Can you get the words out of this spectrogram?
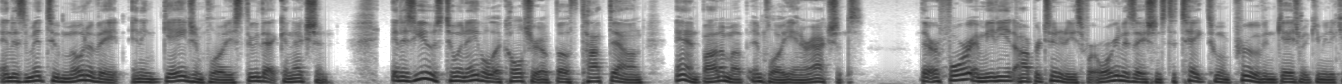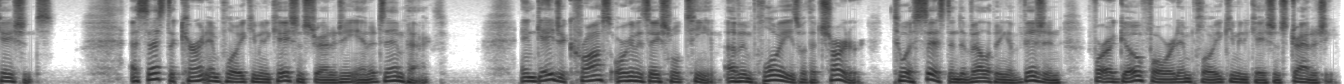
and is meant to motivate and engage employees through that connection. It is used to enable a culture of both top down and bottom up employee interactions. There are four immediate opportunities for organizations to take to improve engagement communications. Assess the current employee communication strategy and its impact. Engage a cross organizational team of employees with a charter to assist in developing a vision for a go forward employee communication strategy.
